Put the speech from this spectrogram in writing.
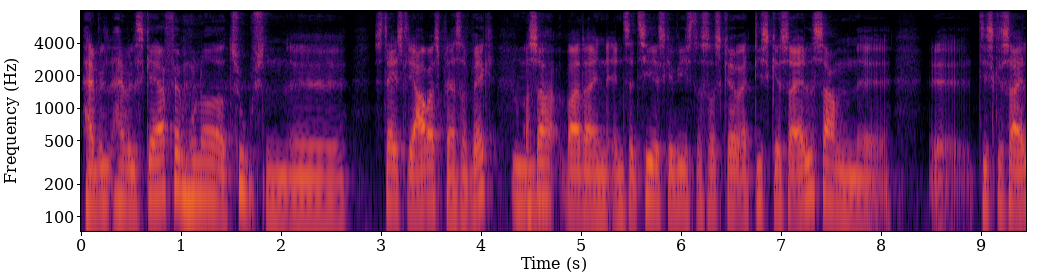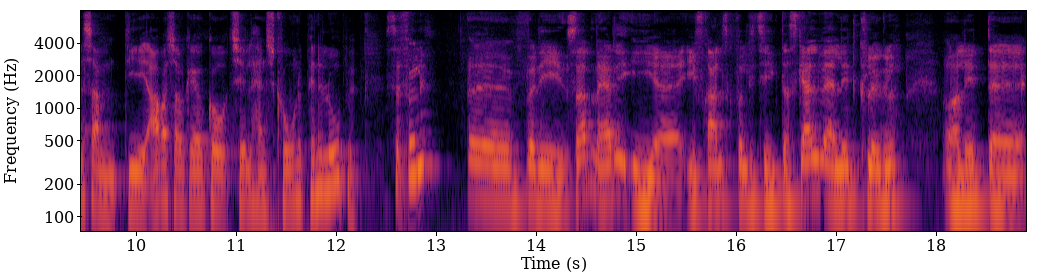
han vil, han vil skære 500.000 øh, statslige arbejdspladser væk, mm. og så var der en, en satirisk avis, der så skrev, at de skal så alle sammen... Øh, øh, de skal så alle sammen, de arbejdsopgaver, gå til hans kone Penelope. Selvfølgelig. Øh, fordi sådan er det i, uh, i fransk politik. Der skal være lidt kløgel og lidt, uh,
